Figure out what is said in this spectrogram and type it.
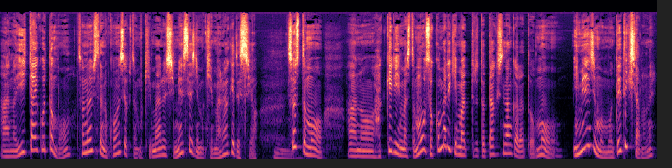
あの、言いたいことも、その人のコンセプトも決まるし、メッセージも決まるわけですよ。そうするともう、あの、はっきり言いますと、もうそこまで決まってると、私なんかだと、もう、イメージももう出てきちゃうのね。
